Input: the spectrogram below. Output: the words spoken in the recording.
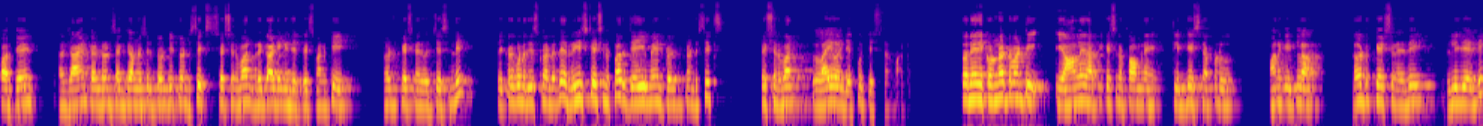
for joint joint entrance examination twenty twenty six session one regarding అని చెప్పేసి మనకి నోటిఫికేషన్ అనేది వచ్చేసింది. ఇక్కడ కూడా తీసుకున్నట్లయితే registration for JEE Main twenty twenty six session one live అని చెప్పి వచ్చేసింది అనమాట సో నేను ఇక్కడ ఉన్నటువంటి ఈ ఆన్లైన్ అప్లికేషన్ ఫామ్ని క్లిక్ చేసినప్పుడు మనకి ఇట్లా నోటిఫికేషన్ అనేది రిలీజ్ అయింది.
